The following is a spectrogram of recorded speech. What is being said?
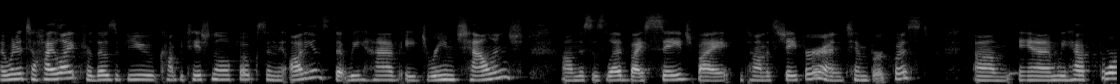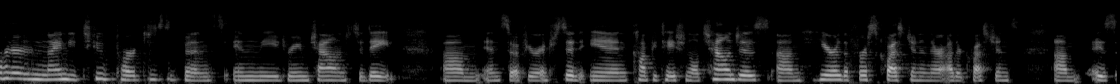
I wanted to highlight for those of you computational folks in the audience that we have a dream challenge. Um, this is led by SAGE by Thomas Schaffter and Tim Bergquist. Um, and we have 492 participants in the dream challenge to date. Um, and so if you're interested in computational challenges, um, here the first question, and there are other questions, um, is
